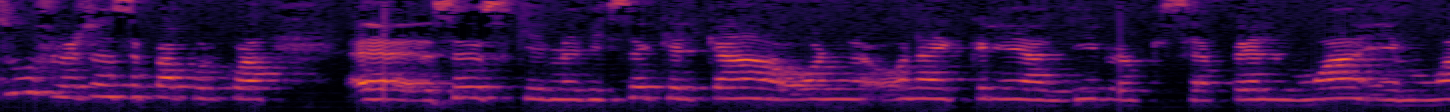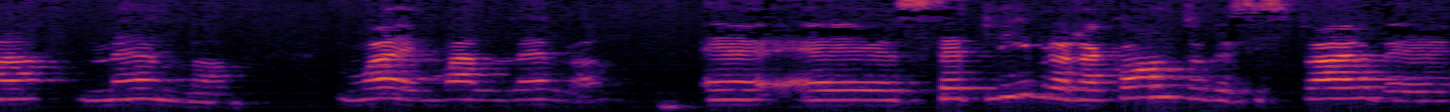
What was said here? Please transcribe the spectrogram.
souffre, je ne sais pas pourquoi. Euh, c'est ce qui me disait quelqu'un. On, on, a écrit un livre qui s'appelle Moi et moi-même. Moi et moi-même. Et, et cet livre raconte des histoires de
